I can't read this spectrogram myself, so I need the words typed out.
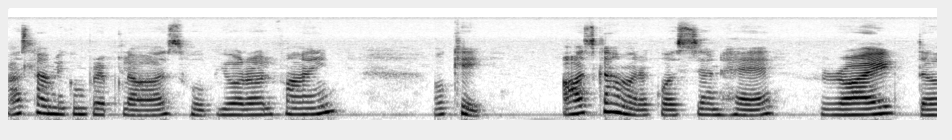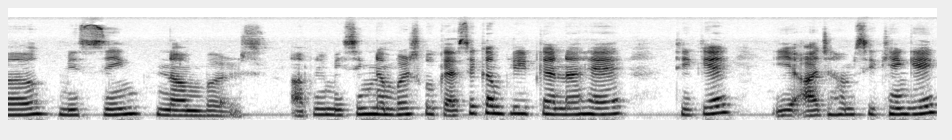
अस्सलाम वालेकुम prep class, hope you are all fine. Okay, आज का हमारा क्वेश्चन है राइट द मिसिंग नंबर्स आपने मिसिंग नंबर्स को कैसे कंप्लीट करना है? ठीक है, ये आज हम सीखेंगे।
